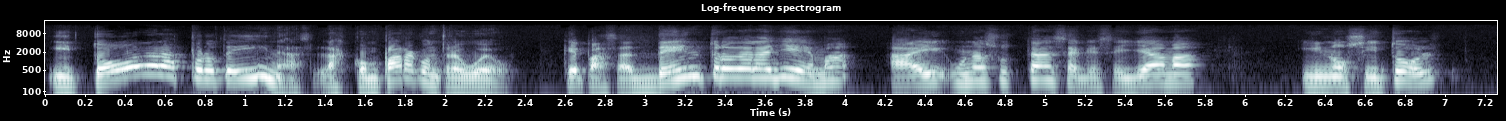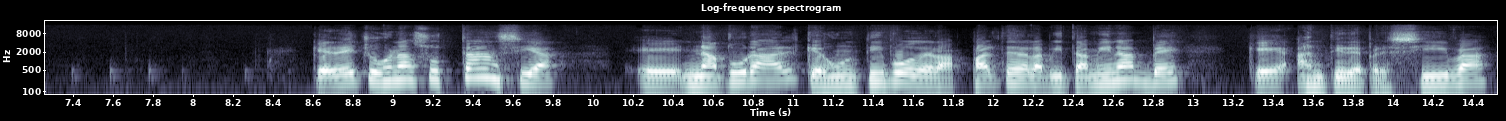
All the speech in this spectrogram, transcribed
y todas las proteínas las compara contra el huevo. ¿Qué pasa? Dentro de la yema hay una sustancia que se llama inositol, que de hecho es una sustancia eh, natural, que es un tipo de las partes de la vitamina B, que es antidepresiva,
